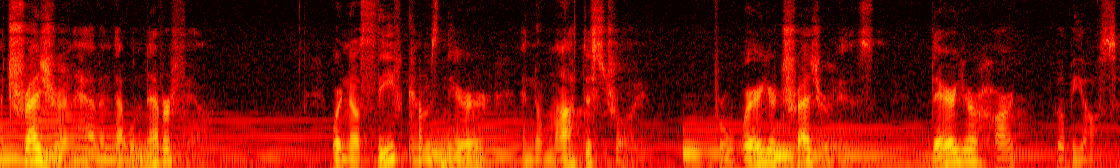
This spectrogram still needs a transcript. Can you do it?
a treasure in heaven that will never fail, where no thief comes near and no moth destroy. For where your treasure is, there your heart will be also.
